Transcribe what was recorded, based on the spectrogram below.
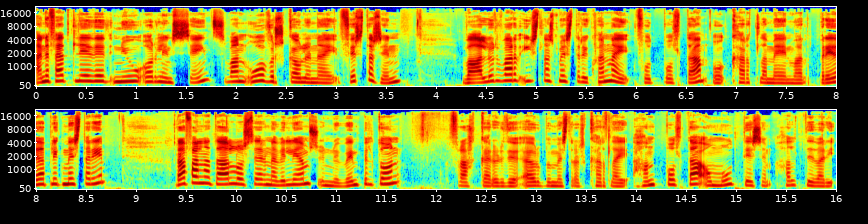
NFL-liðið New Orleans Saints vann ofurskáluna í fyrsta sinn. Valur varð Íslandsmeistari kvenna í fótbolta og Karla megin varð breyðablikmeistari. Rafael Nadal og Serena Williams unnu Wimbledon. Frakkar urðu Europamestrar Karla í handbolta á móti sem haldið var í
